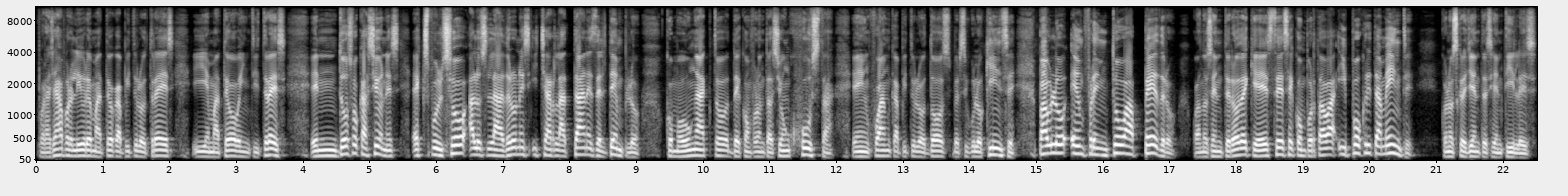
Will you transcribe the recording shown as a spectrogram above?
por allá por el libro de Mateo capítulo 3 y en Mateo 23. En dos ocasiones expulsó a los ladrones y charlatanes del templo como un acto de confrontación justa en Juan capítulo 2 versículo 15. Pablo enfrentó a Pedro cuando se enteró de que éste se comportaba hipócritamente con los creyentes gentiles.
